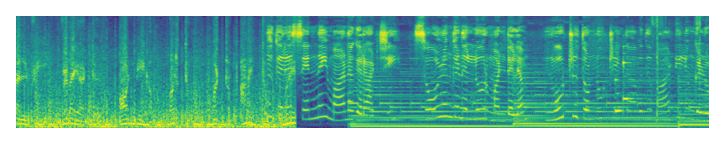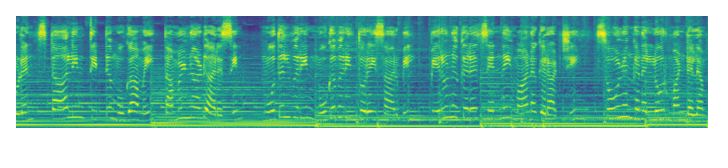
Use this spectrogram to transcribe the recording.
கல்வி விளையாட்டு ஆன்மீகம் மருத்துவம் மற்றும் ஒரே சென்னை மாநகராட்சி சோழங்கநல்லூர் மண்டலம் நூற்று தொன்னூற்றைந்தாவது வார்டிலுங்களுடன் ஸ்டாலின் திட்ட முகாமை தமிழ்நாடு அரசின் முதல்வரின் முகவரித்துறை சார்பில் பெருநகர சென்னை மாநகராட்சி சோழங்கநல்லூர் மண்டலம்.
